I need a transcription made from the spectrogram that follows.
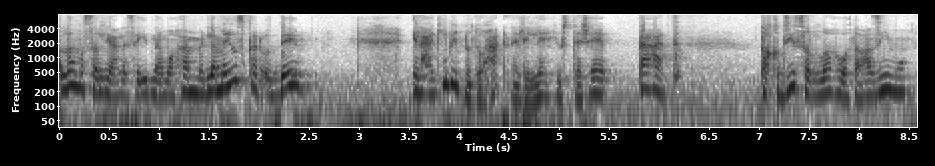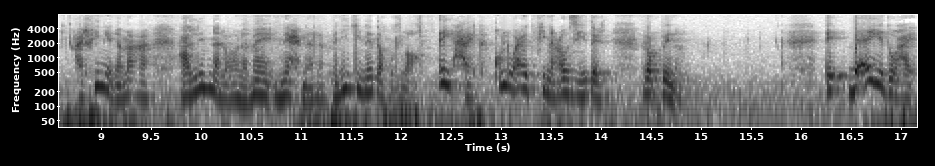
اللهم صل على سيدنا محمد لما يذكر قدام. العجيب إنه دعائنا لله يستجاب بعد تقديس الله وتعظيمه. عارفين يا جماعة علمنا العلماء إن إحنا لما نيجي ندعو الله أي حاجة كل واحد فينا عاوز يدعي ربنا. بأي دعاء؟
